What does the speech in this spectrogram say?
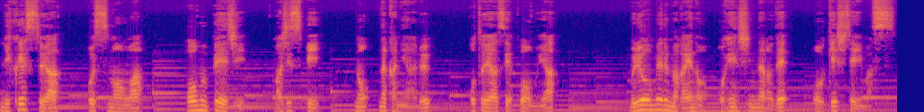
リクエストやご質問は、ホームページ、マジスピの中にあるお問い合わせフォームや無料メルマガへのご返信なのでお受けしています。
